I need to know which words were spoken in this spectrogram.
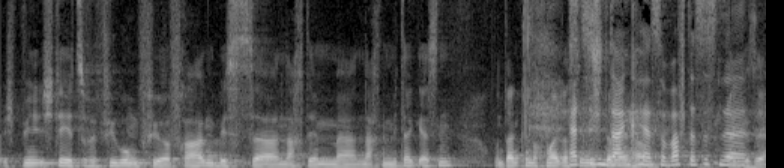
ich, bin, ich, stehe zur Verfügung für Fragen bis äh, nach, dem, nach dem Mittagessen. Und danke nochmal, dass Herzlichen Sie mich dabei Dank, haben. Herr Sowaff. Das ist eine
